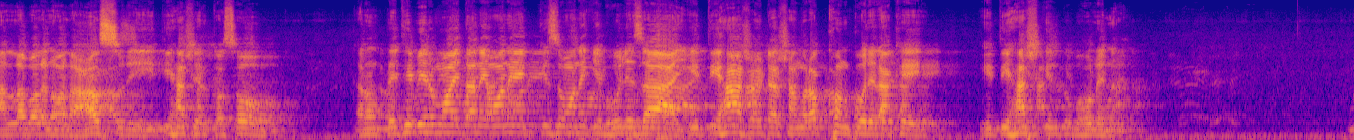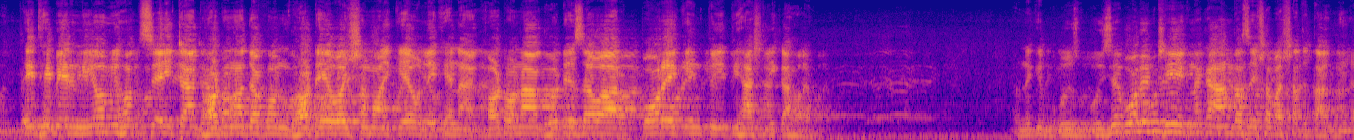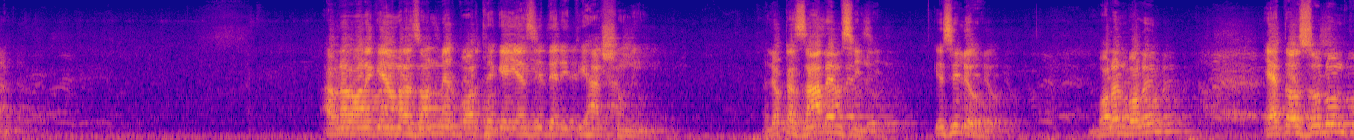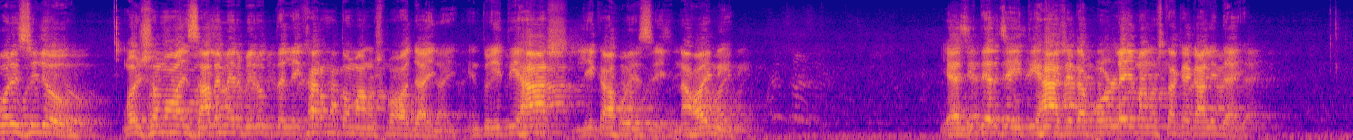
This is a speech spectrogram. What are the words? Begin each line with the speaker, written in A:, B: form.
A: আল্লাহ বলেন আসরি, ইতিহাসের কসম। কারণ পৃথিবীর ময়দানে অনেক কিছু অনেকে ভুলে যায়। ইতিহাস ওইটা সংরক্ষণ করে রাখে। ইতিহাস কিন্তু ভোলে না। পৃথিবীর নিয়মই হচ্ছে এইটা, ঘটনা যখন ঘটে ওই সময় কেউ লেখে না। ঘটনা ঘটে যাওয়ার পরে কিন্তু ইতিহাস লেখা হয়। বুঝ- বলেন ঠিক, নাকি আন্দাজে সবার সাথে তাল মিলান? আপনার অনেকে আমরা জন্মের পর থেকে ইয়াজিদের ইতিহাস শুনি। লোকটা জালেম ছিল। কে ছিল? বলেন বলেন। এত জুলুম করেছিল, ওই সময় জালেমের বিরুদ্ধে লেখার মতো মানুষ পাওয়া যায়নি কিন্তু ইতিহাস লেখা হয়েছে, না হয়নি? ইয়াজিদের যে ইতিহাস, এটা পড়লেই মানুষ তাকে গালি দেয়।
